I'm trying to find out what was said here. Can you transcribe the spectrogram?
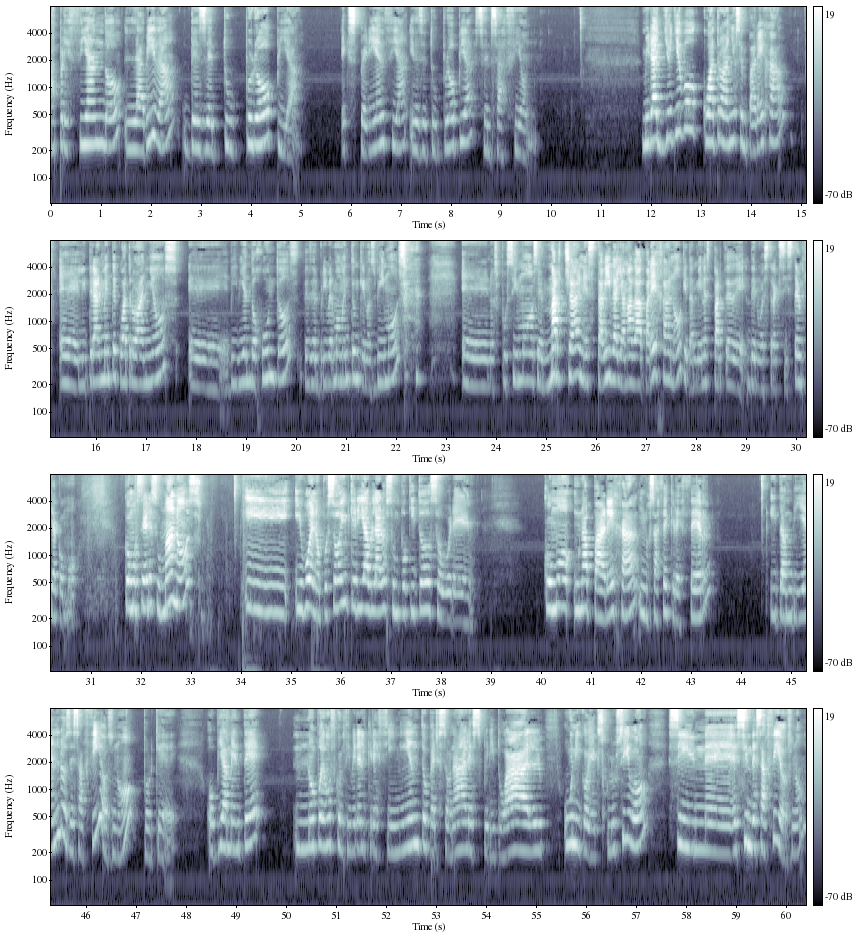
apreciando la vida desde tu propia experiencia y desde tu propia sensación. Mira, yo llevo cuatro años en pareja, eh, literalmente cuatro años eh, viviendo juntos desde el primer momento en que nos vimos. Eh, nos pusimos en marcha en esta vida llamada pareja, ¿no? Que también es parte de, nuestra existencia como, como seres humanos. Y, y, bueno, pues hoy quería hablaros un poquito sobre cómo una pareja nos hace crecer y también los desafíos, ¿no? Porque obviamente no podemos concebir el crecimiento personal, espiritual, único y exclusivo sin, eh, sin desafíos, ¿no?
